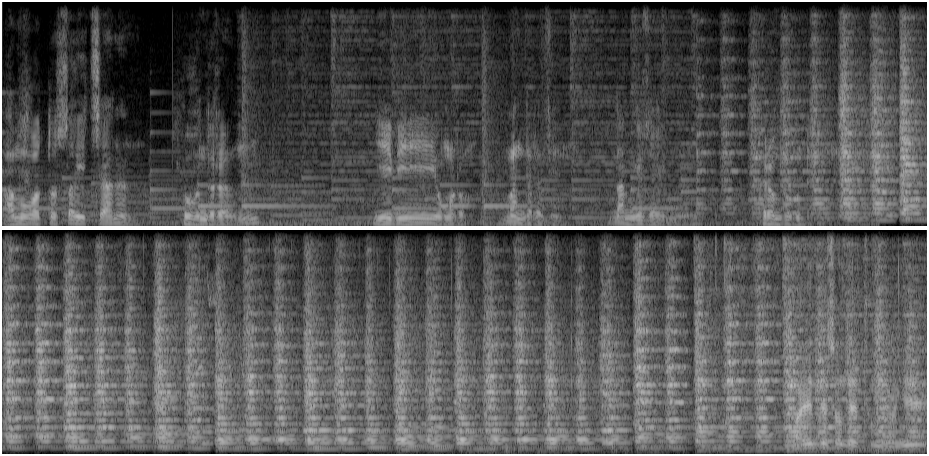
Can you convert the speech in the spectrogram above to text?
아무것도 써 있지 않은 부분들은 예비용으로 만들어진 남겨져 있는 그런 부분들입니다. 바이든대 전 대통령의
